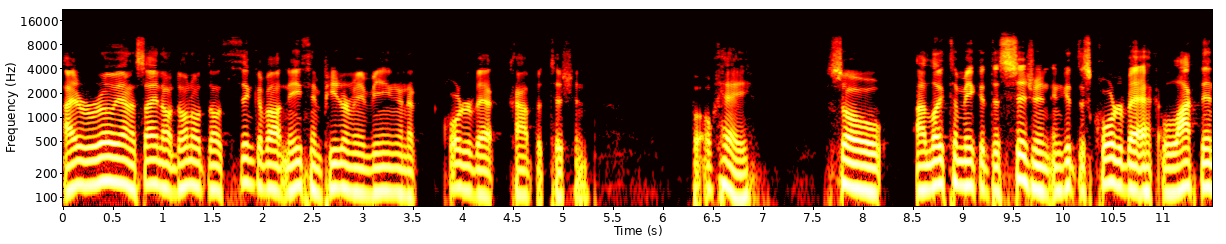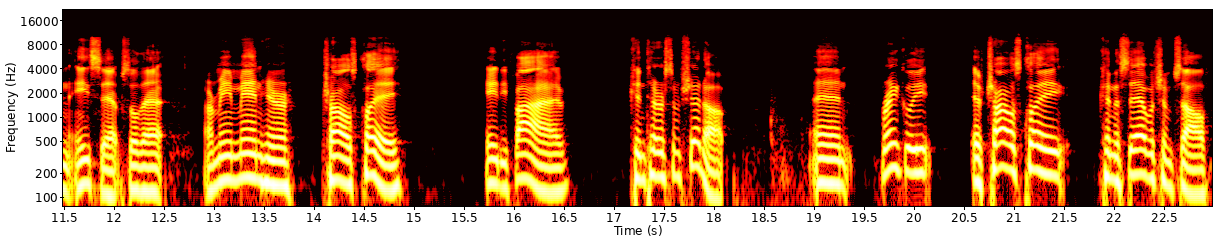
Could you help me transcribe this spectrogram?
I really, on a side note, don't know don't think about Nathan Peterman being in a quarterback competition. But okay, so I'd like to make a decision and get this quarterback locked in ASAP so that our main man here, Charles Clay, 85, can tear some shit up. And frankly, if Charles Clay can establish himself,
